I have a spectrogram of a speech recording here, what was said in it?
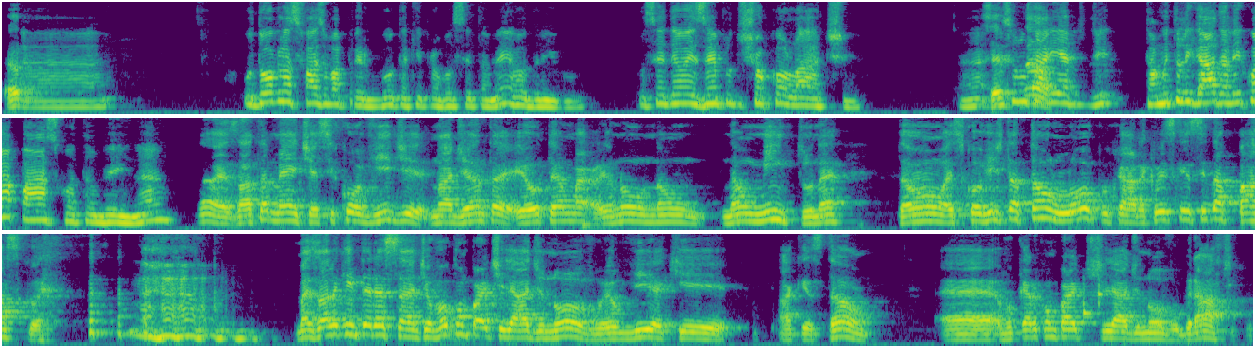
Eu... Uh, o Douglas faz uma pergunta aqui para você também, Rodrigo. Você deu o exemplo do chocolate. Né? Isso não estaria está muito ligado ali com a Páscoa também, né? Não, exatamente. Esse Covid, não adianta, eu tenho uma, eu não, não, não minto, né? Então, esse Covid está tão louco, cara, que eu esqueci da Páscoa. Mas olha que interessante, eu vou compartilhar de novo, eu vi aqui a questão, é, eu quero compartilhar de novo o gráfico,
